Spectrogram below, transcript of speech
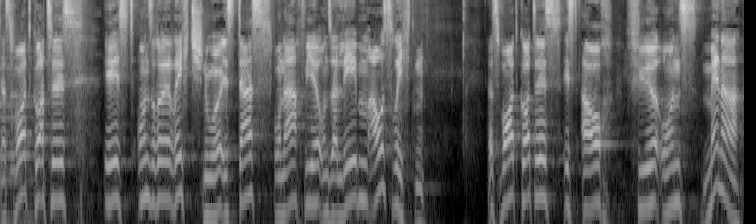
Das Wort Gottes ist unsere Richtschnur, ist das, wonach wir unser Leben ausrichten. Das Wort Gottes ist auch für uns Männer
